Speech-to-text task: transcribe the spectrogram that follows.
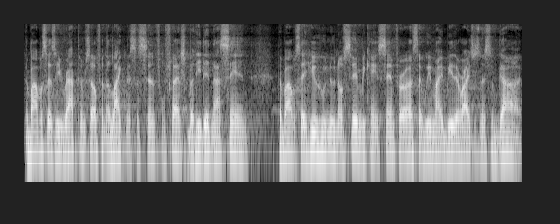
The Bible says he wrapped himself in the likeness of sinful flesh, but he did not sin. The Bible said, He who knew no sin became sin for us that we might be the righteousness of God.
